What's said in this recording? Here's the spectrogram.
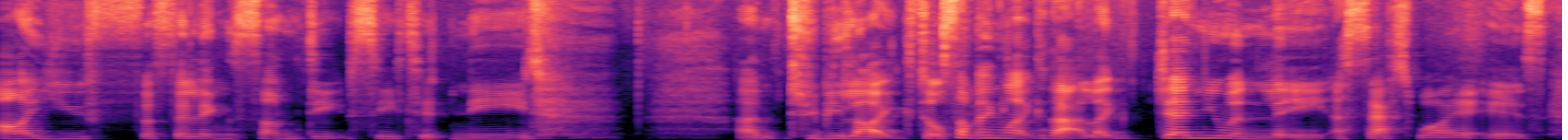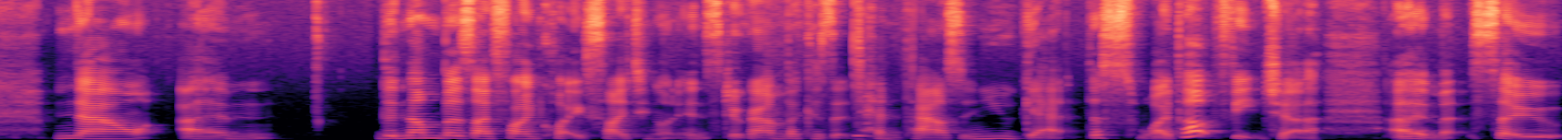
are you fulfilling some deep seated need um, to be liked or something like that? Like, genuinely assess why it is. Now, um, the numbers I find quite exciting on Instagram because at 10,000 you get the swipe up feature. Um, so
